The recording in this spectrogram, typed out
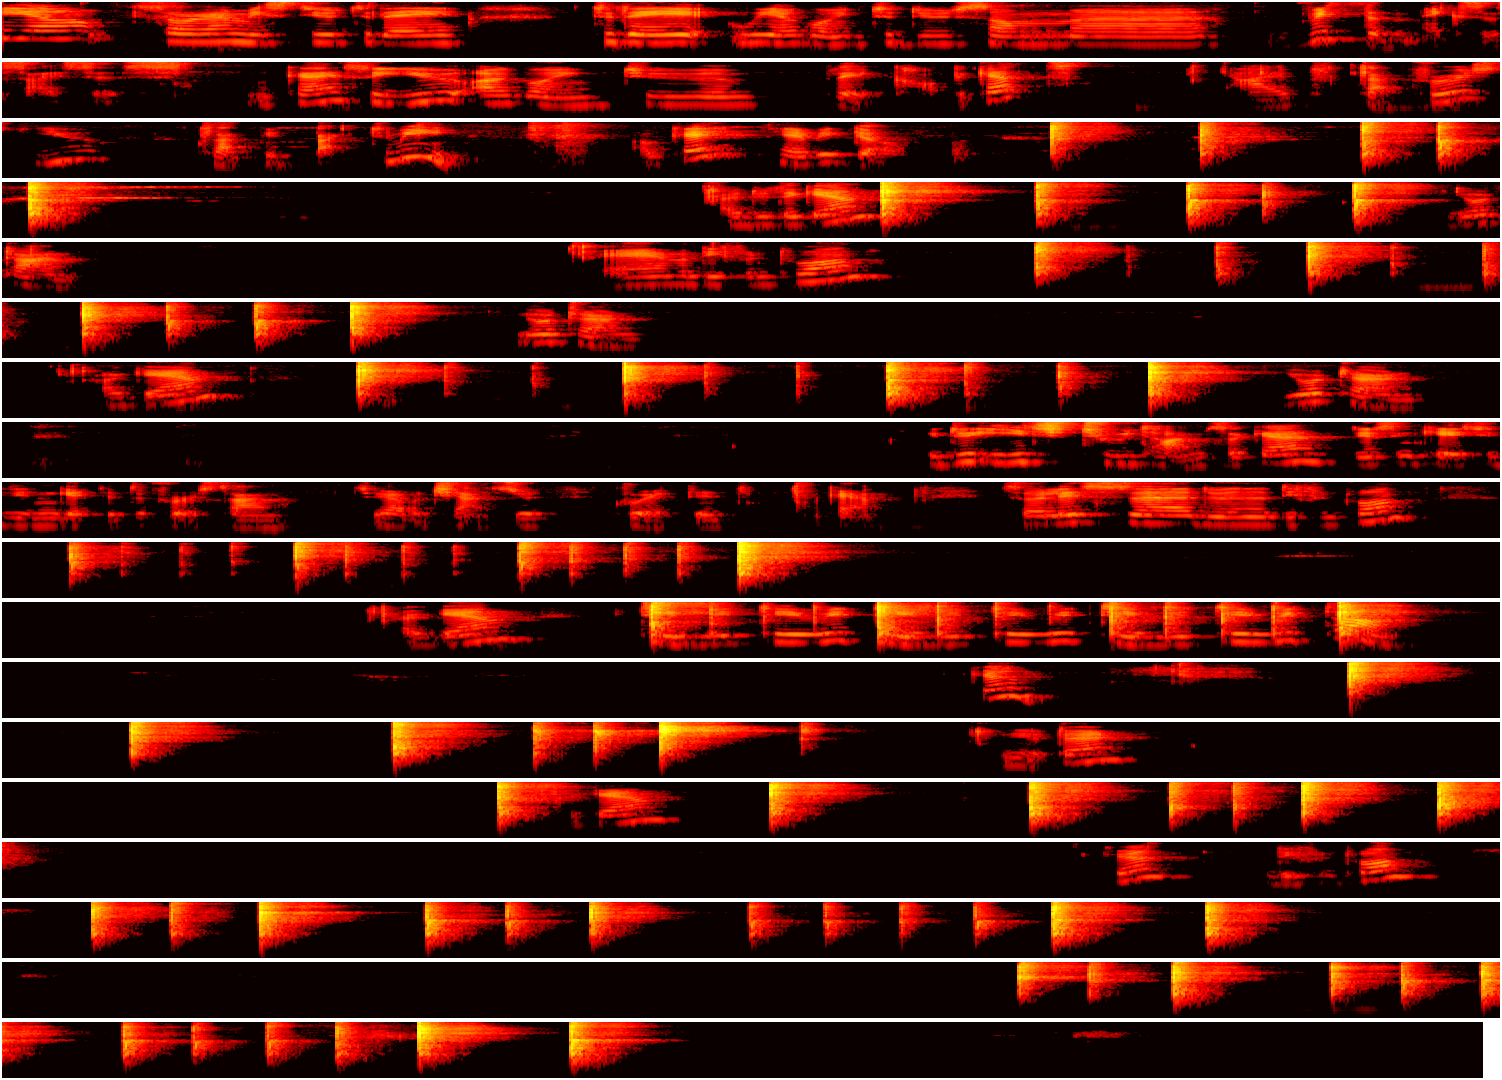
Nia. Sorry I missed you today. Today we are going to do some uh, rhythm exercises. Okay, so you are going to um, play copycat. I clap first, you clap it back to me. Okay, here we go. I do it again. Your time. And a different one. Your turn. Again. Your turn. You do each two times, okay? Just in case you didn't get it the first time. So you have a chance to correct it. Okay. So let's uh, do a different one. Again. Tivy, tivy, tivy, tivy, tivy, tivy, tom. Again. Your turn. Again. Again, different one.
